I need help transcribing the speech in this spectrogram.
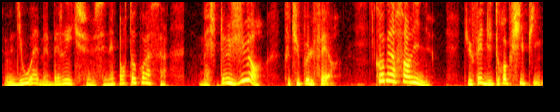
Tu me dis, ouais, mais Belric, c'est n'importe quoi ça. Mais je te jure que tu peux le faire. Commerce en ligne. Tu fais du dropshipping.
